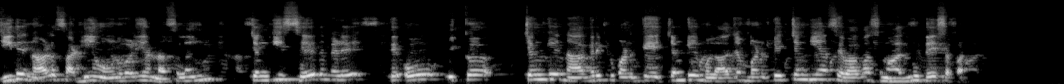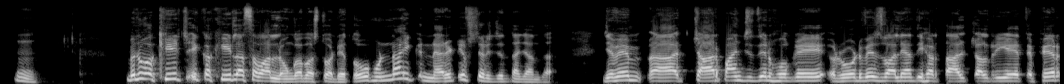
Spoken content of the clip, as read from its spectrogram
ਜਿਹਦੇ ਨਾਲ ਸਾਡੀਆਂ ਆਉਣ ਵਾਲੀਆਂ ਨਸਲਾਂ ਨੂੰ ਚੰਗੀ ਸੇਧ ਮਿਲੇ ਤੇ ਉਹ ਇੱਕ ਚੰਗੇ ਨਾਗਰਿਕ ਬਣ ਕੇ, ਚੰਗੇ ਮੁਲਾਜ਼ਮ ਬਣ ਕੇ, ਚੰਗੀਆਂ ਸੇਵਾਵਾਂ ਸਮਾਜ ਨੂੰ ਦੇ ਸਕਣ। ਮੈਨੂੰ ਅਖੀਰ ਚ ਇੱਕ ਅਖੀਰਲਾ ਸਵਾਲ ਲਵਾਂਗਾ ਬਸ ਤੁਹਾਡੇ ਤੋਂ। ਹੁਣ ਨਾ ਇੱਕ ਨੈਰੇਟਿਵ ਸਿਰਜਦਾ ਜਾਂਦਾ ਜਿਵੇਂ 4-5 ਦਿਨ ਹੋ ਗਏ ਰੋਡਵੇਜ਼ ਵਾਲਿਆਂ ਦੀ ਹੜਤਾਲ ਚੱਲ ਰਹੀ ਹੈ ਤੇ ਫਿਰ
